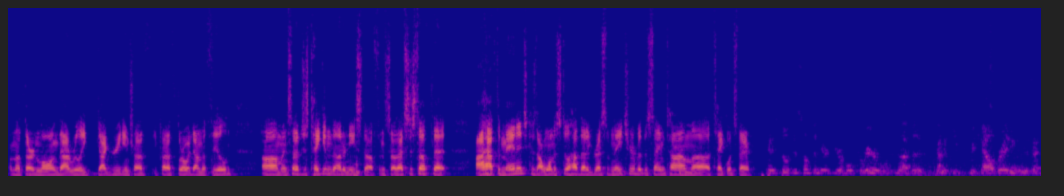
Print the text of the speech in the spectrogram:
on the third and long that I really got greedy and try to try to throw it down the field um, instead of just taking the underneath stuff. And so that's the stuff that I have to manage because I want to still have that aggressive nature, but at the same time, uh, take what's there. And it's still just something your, your whole career will have to kind of keep recalibrating, and is that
